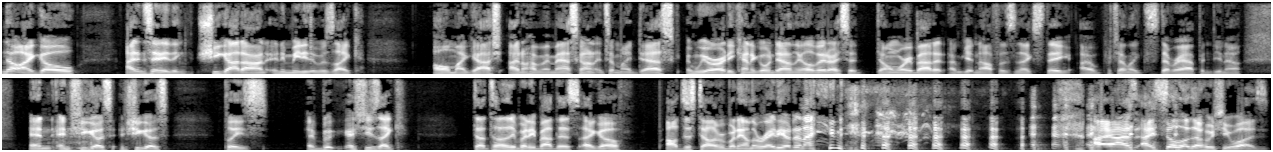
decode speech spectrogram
No, I go, I didn't say anything. She got on and immediately was like, oh my gosh, I don't have my mask on. It's at my desk. And we were already kind of going down the elevator. I said, don't worry about it. I'm getting off of this next thing. I'll pretend like this never happened, you know? And, and she goes, and she goes, please. And she's like, don't tell anybody about this. I go, I'll just tell everybody on the radio tonight. I, I, still don't know who she was.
